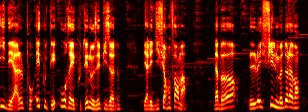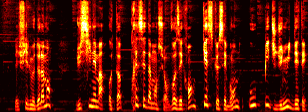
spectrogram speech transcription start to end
idéal pour écouter ou réécouter nos épisodes via les différents formats. D'abord, les films de l'avant, les films de l'amant du cinéma au top, précédemment sur vos écrans, Qu'est-ce que c'est Bond ou Pitch du nuit d'été.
